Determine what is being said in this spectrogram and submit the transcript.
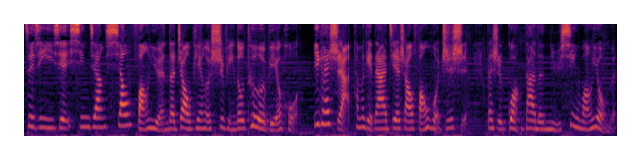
最近一些新疆消防员的照片和视频都特别火。一开始啊，他们给大家介绍防火知识，但是广大的女性网友们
